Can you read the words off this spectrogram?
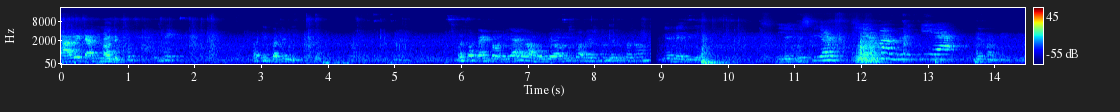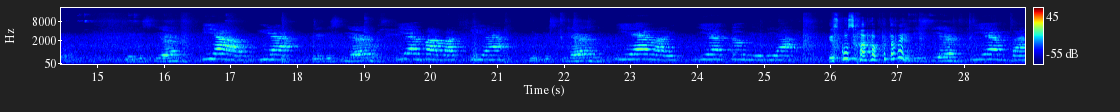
माँ बेटा। और देख। पति पत्नी। बस तो पेंट हो जाएगा हो गया। और इसका मैं इसमें देख लगा ये ले लिया ये किसकी है। ये मम्मी की है? ये मम्मी की है। ये किसकी है? या या ये किसकी है? ये पापा की है। ये किसकी है? ये भाई ये तो इसको सारा पता है? ये है है।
